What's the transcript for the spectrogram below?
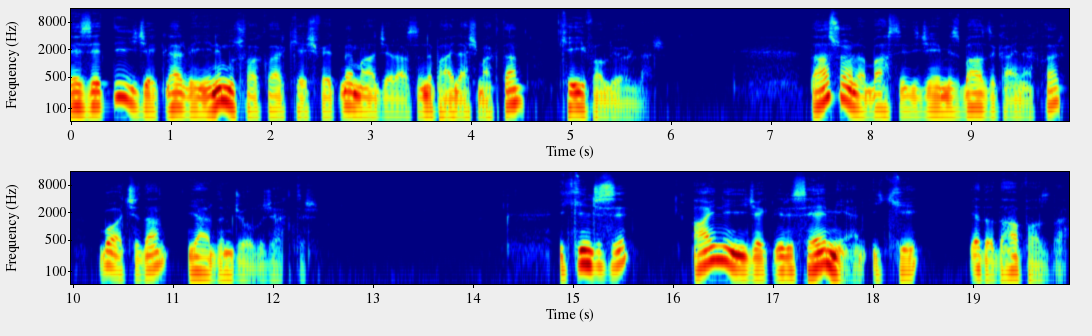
Lezzetli yiyecekler ve yeni mutfaklar keşfetme macerasını paylaşmaktan keyif alıyorlar. Daha sonra bahsedeceğimiz bazı kaynaklar bu açıdan yardımcı olacaktır. İkincisi, aynı yiyecekleri sevmeyen iki ya da daha fazla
